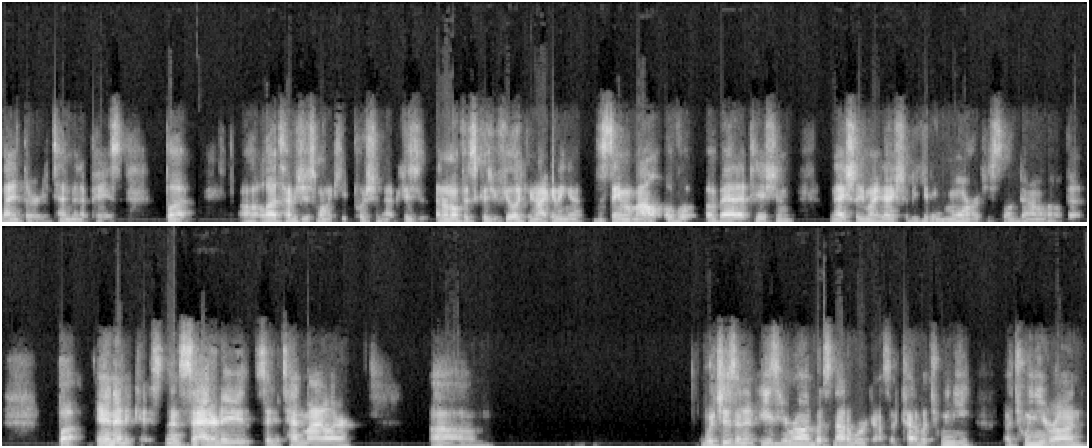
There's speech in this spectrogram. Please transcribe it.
9:30, 10 minute pace, but uh, a lot of times you just want to keep pushing that because I don't know if it's because you feel like you're not getting a, the same amount of, of adaptation, and actually you might actually be getting more if you slow down a little bit. But in any case, then Saturday, say a 10 miler, um, which isn't an easy run, but it's not a workout. It's kind of a tweeny, a tweeny run.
